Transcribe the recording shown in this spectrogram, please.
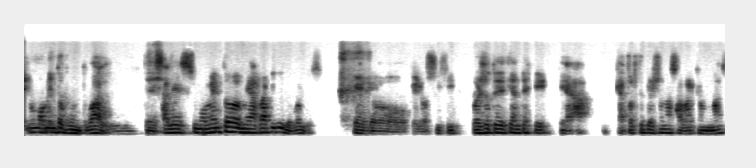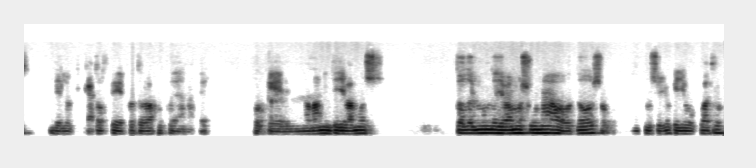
en un momento puntual. Te sales un momento, me rápido y devuelves. Pero, pero sí, sí. Por eso te decía antes que, que a 14 personas abarcan más de lo que 14 fotógrafos puedan hacer. Porque normalmente llevamos, todo el mundo llevamos una o dos, o incluso yo que llevo cuatro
